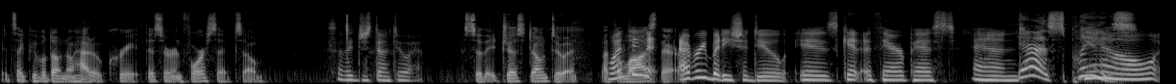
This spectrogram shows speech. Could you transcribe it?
it's like people don't know how to create this or enforce it, so So they just don't do it. So they just don't do it. But One the law's that there. everybody should do is get a therapist and Yes, please. you know,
